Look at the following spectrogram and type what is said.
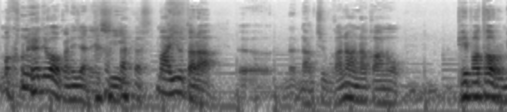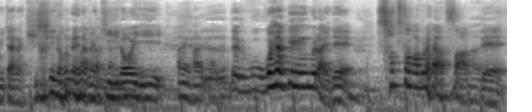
まあ、この世ではお金じゃないし まあ言うたらななんちゅうかななんかあのペーパータオルみたいな生地のねなんか黄色いはいはいはい。で500円ぐらいで札束ぐらい厚さあって、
